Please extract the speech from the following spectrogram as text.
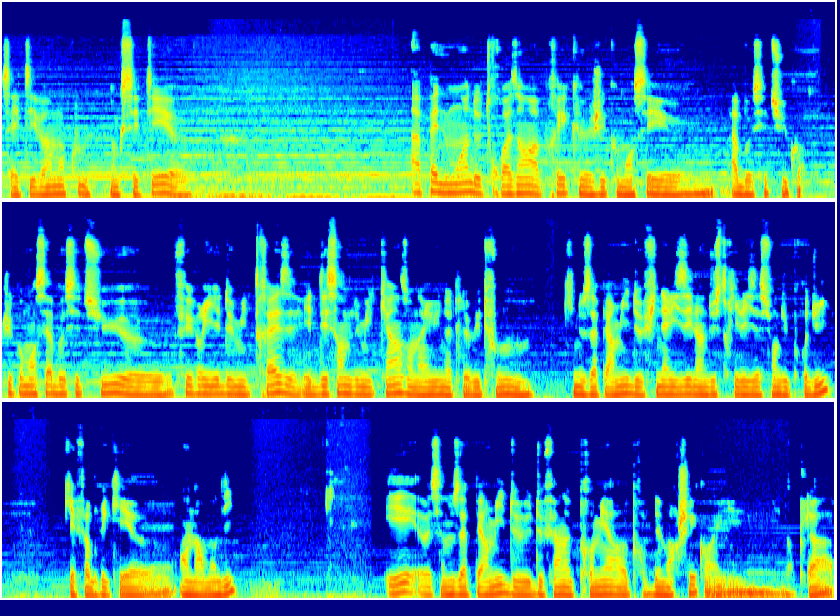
ça a été vraiment cool. Donc c'était euh, à peine moins de trois ans après que j'ai commencé à bosser dessus quoi. J'ai commencé à bosser dessus février 2013 et décembre 2015 on a eu notre levée de fonds qui nous a permis de finaliser l'industrialisation du produit qui est fabriqué euh, en Normandie. Et euh, ça nous a permis de, faire notre première euh, preuve de marché quoi. Donc là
